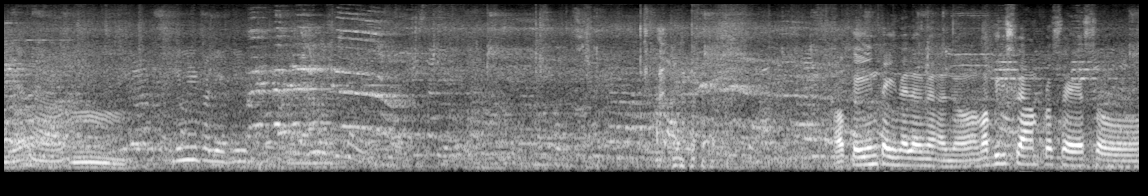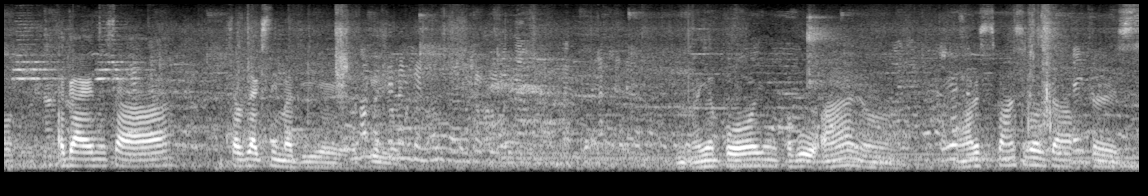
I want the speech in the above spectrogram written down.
Ayan ah. Mm. Okay, hintayin na lang na ano. Mabilis lang ang proseso. Kagaya nun sa sa vlogs ni Madir. Okay. Mm, Ayan po yung kabuuan. Oh. Mga responsible doctors.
